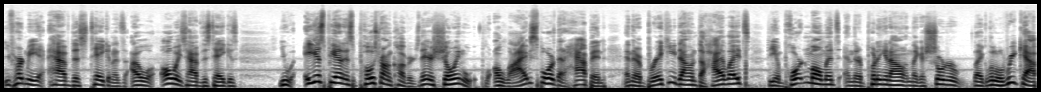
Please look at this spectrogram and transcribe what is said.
you've heard me have this take, and it's, I will always have this take: is you ESPN is a post round coverage. They are showing a live sport that happened, and they're breaking down the highlights, the important moments, and they're putting it out in like a shorter, like little recap,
